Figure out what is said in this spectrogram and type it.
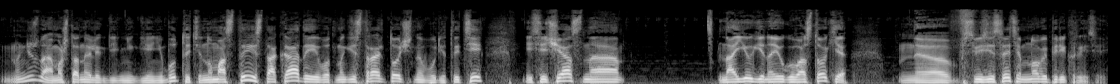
Ну, не знаю, может, тоннели где, нигде не будут идти, но мосты, эстакады, и вот магистраль точно будет идти. И сейчас на на юге, на юго-востоке э, в связи с этим много перекрытий.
